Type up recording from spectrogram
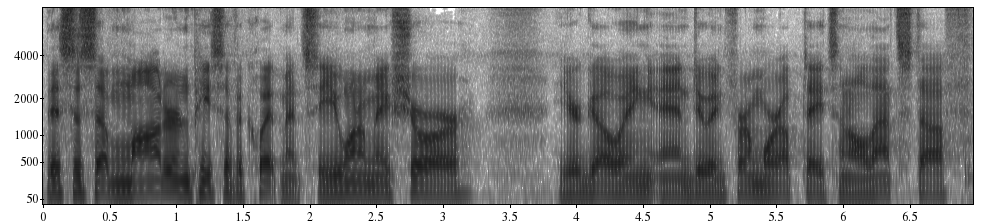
this is a modern piece of equipment, so you want to make sure you're going and doing firmware updates and all that stuff.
